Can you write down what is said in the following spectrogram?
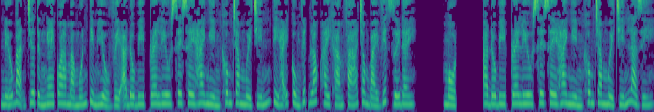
Nếu bạn chưa từng nghe qua mà muốn tìm hiểu về Adobe Prelude CC 2019 thì hãy cùng viết blog hay khám phá trong bài viết dưới đây. 1. Adobe Prelude CC 2019 là gì?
